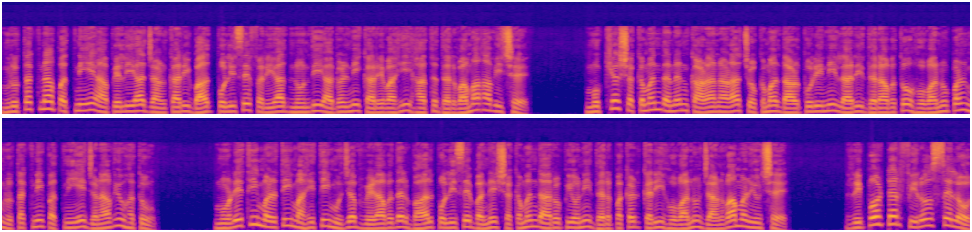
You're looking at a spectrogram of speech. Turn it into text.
મૃતકના પત્નીએ આપેલી આ જાણકારી બાદ પોલીસે ફરિયાદ નોંધી આગળની કાર્યવાહી હાથ ધરવામાં આવી છે. મુખ્ય શકમંદ અનંત કાળાનાળા ચોકમાં દાળપુરીની લારી ધરાવતો હોવાનું પણ મૃતકની પત્નીએ જણાવ્યું હતું. મોડેથી મળતી માહિતી મુજબ વેળાવદર ભાલ પોલીસે બંને શકમંદ આરોપીઓની ધરપકડ કરી હોવાનું જાણવા મળ્યું છે. રિપોર્ટર ફિરોઝ સેલોત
